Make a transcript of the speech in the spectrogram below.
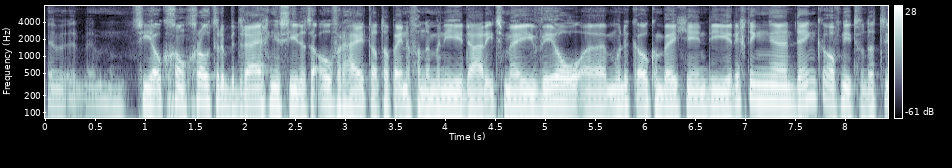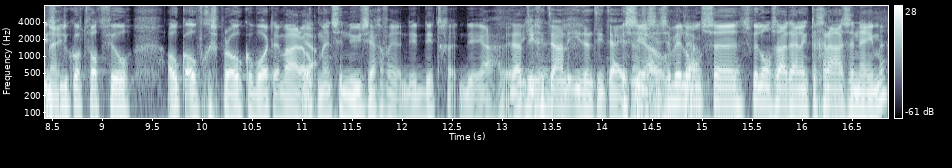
eh, eh, zie je ook gewoon grotere bedreigingen? Zie je dat de overheid dat op een of andere manier daar iets mee wil? Eh, moet ik ook een beetje in die richting eh, denken of niet? Want dat is Nee. natuurlijk wat, wat veel ook over gesproken wordt en waar Ja. ook mensen nu zeggen van dit, dit ja, digitale identiteit. Precies, ze willen, Ja. ons, eh, ze willen ons uiteindelijk te grazen nemen.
